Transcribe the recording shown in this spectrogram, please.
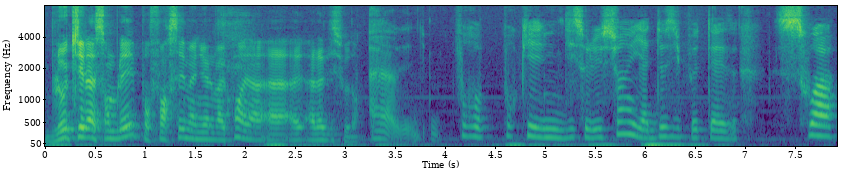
Bloquer l'Assemblée pour forcer Emmanuel Macron à, la dissoudre? Euh, pour pour qu'il y ait une dissolution, il y a deux hypothèses. Soit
